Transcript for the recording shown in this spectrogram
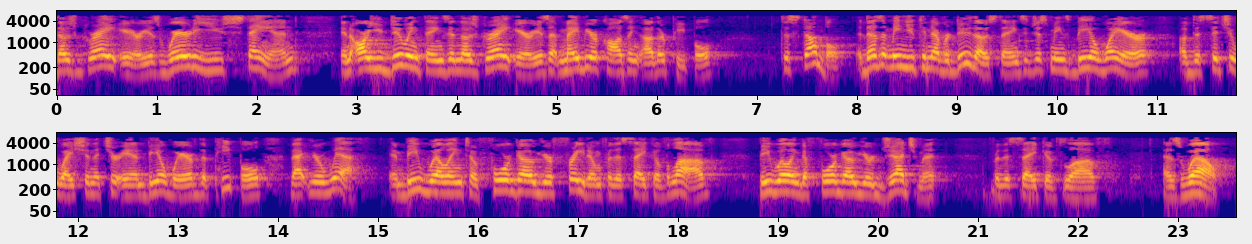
those gray areas, where do you stand? And are you doing things in those gray areas that maybe are causing other people to stumble. It doesn't mean you can never do those things. It just means be aware of the situation that you're in. Be aware of the people that you're with. And be willing to forego your freedom for the sake of love. Be willing to forego your judgment for the sake of love as well.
